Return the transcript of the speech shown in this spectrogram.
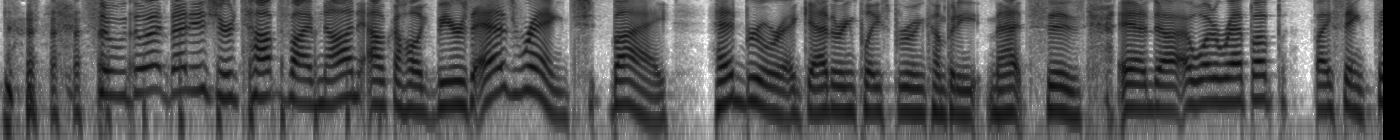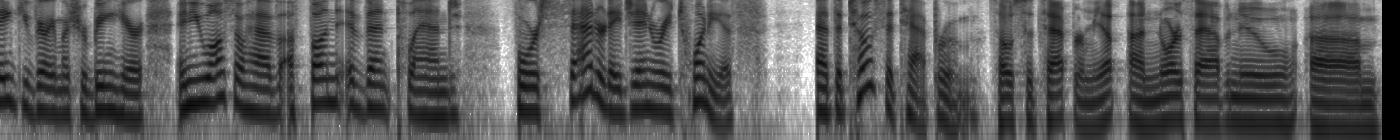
So that, that is your top five non alcoholic beers as ranked by head brewer at Gathering Place Brewing Company, Matt Sizz. And uh, I want to wrap up by saying thank you very much for being here. And you also have a fun event planned for Saturday, January 20th at the Tosa Tap Room. Tosa Tap Room. Yep, on North Avenue. Um,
